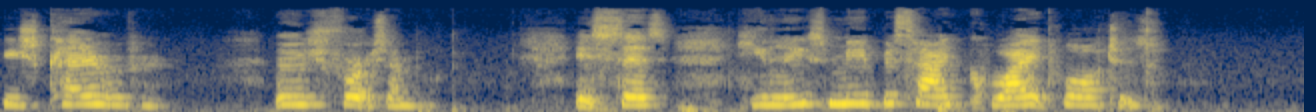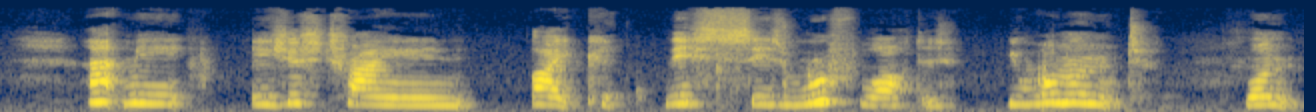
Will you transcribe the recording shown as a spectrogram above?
he's caring for. Him. For example, it says, He leads me beside quiet waters. That means he's just trying, like, this is rough waters. You wouldn't want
